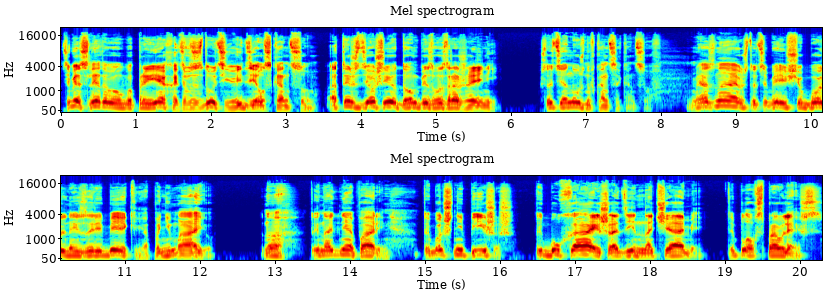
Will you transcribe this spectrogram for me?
Тебе следовало бы приехать, вздуть ее и дел с концом. А ты ждешь ее дом без возражений. Что тебе нужно в конце концов? Я знаю, что тебе еще больно из-за Ребекки, я понимаю. Но ты на дне, парень. Ты больше не пишешь. Ты бухаешь один ночами. Ты плохо справляешься».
